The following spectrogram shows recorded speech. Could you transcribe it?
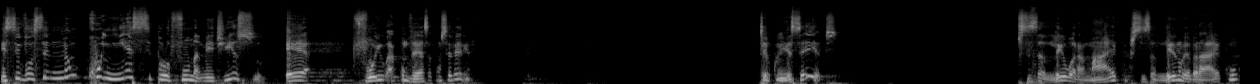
E se você não conhece profundamente isso, é foi a conversa com Severino. Você conhecer isso. Precisa ler o aramaico, precisa ler no hebraico,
